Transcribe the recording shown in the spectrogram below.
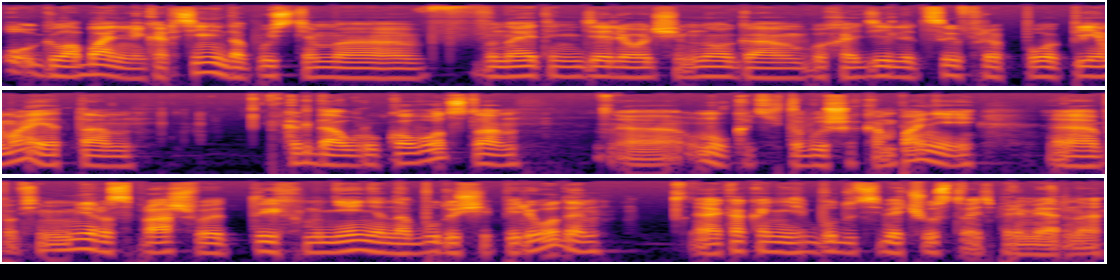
о глобальной картине, допустим, э, на этой неделе очень много выходили цифры по PMI, это когда у руководства ну, каких-то высших компаний э, по всему миру спрашивают их мнение на будущие периоды, э, как они будут себя чувствовать примерно.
